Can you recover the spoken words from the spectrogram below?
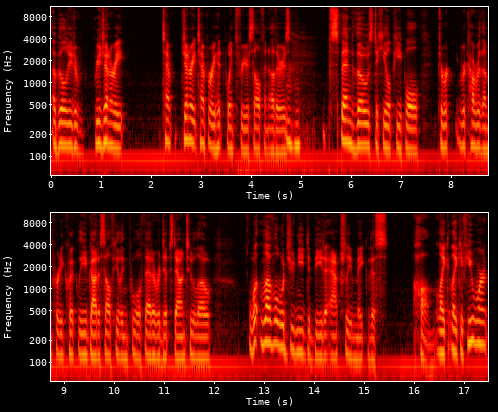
ability to regenerate temp- generate temporary hit points for yourself and others. Spend those to heal people to re- recover them pretty quickly. You've got a self-healing pool if that ever dips down too low. What level would you need to be to actually make this hum? Like like if you weren't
